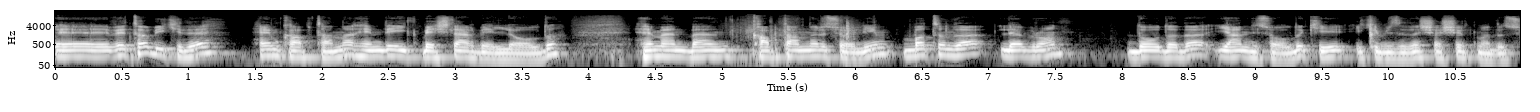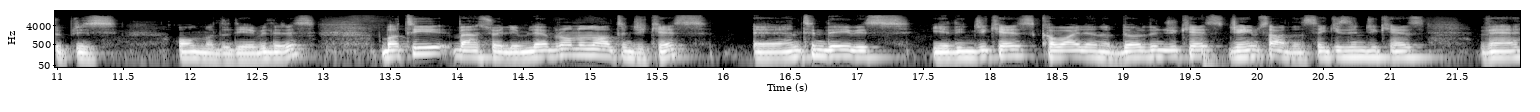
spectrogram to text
Ee, ve tabii ki de hem kaptanlar hem de ilk beşler belli oldu. Hemen ben kaptanları söyleyeyim. Batı'da LeBron, Doğu'da da Yannis oldu ki ikimizi de şaşırtmadı. Sürpriz olmadı diyebiliriz. Batı'yı ben söyleyeyim. LeBron 16. kez. E, Anthony Davis 7. kez. Kawhi Leonard 4. kez. James Harden 8. kez. Ve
